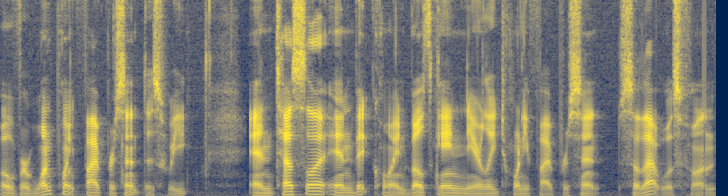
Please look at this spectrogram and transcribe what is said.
over 1.5% this week, and Tesla and Bitcoin both gained nearly 25%, so that was fun.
